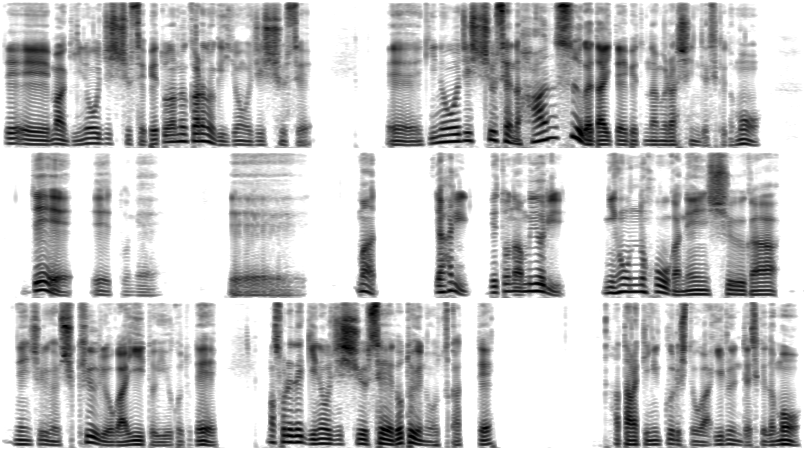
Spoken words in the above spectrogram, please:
で、えー、まあ、技能実習生、ベトナムからの技能実習生、えー、技能実習生の半数が大体ベトナムらしいんですけども、で、えっ、ー、とね、えー、まあ、やはりベトナムより日本の方が年収が、年収が、給料がいいということで、まあ、それで技能実習制度というのを使って働きに来る人がいるんですけども、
